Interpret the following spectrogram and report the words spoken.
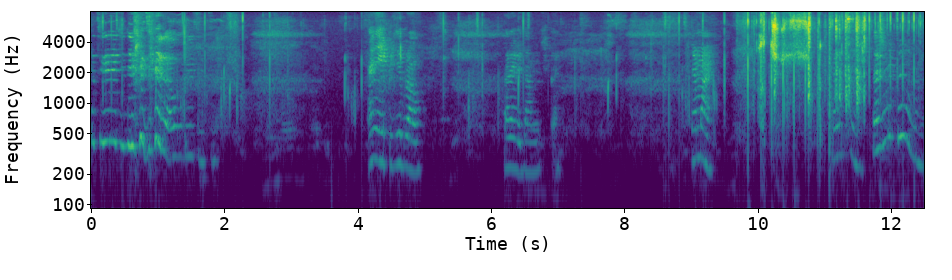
Я тобі речі не підбирав. А ні, підібрав. Але віддам, чекай. Тримай. Та ж не пив мене.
